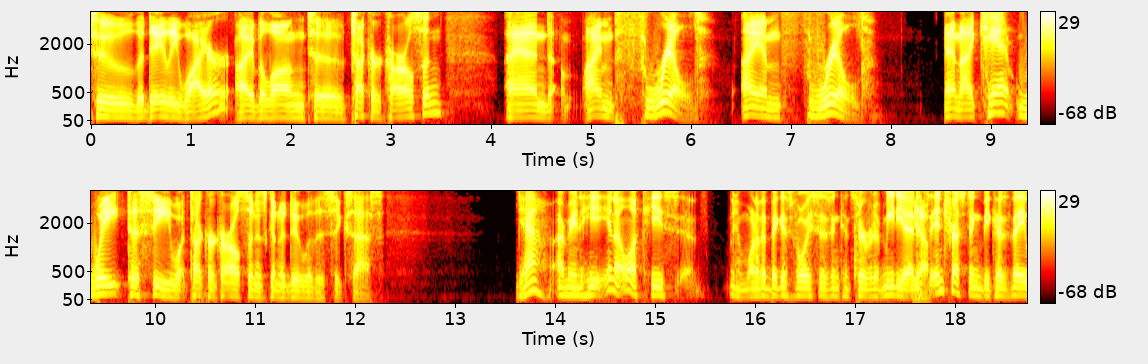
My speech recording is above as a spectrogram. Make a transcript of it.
to the Daily Wire. I belong to Tucker Carlson, and I'm thrilled. I am thrilled and I can't wait to see what Tucker Carlson is going to do with his success. yeah, I mean, he, you know, look, he's you know, one of the biggest voices in conservative media, and Yeah. it's interesting because they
